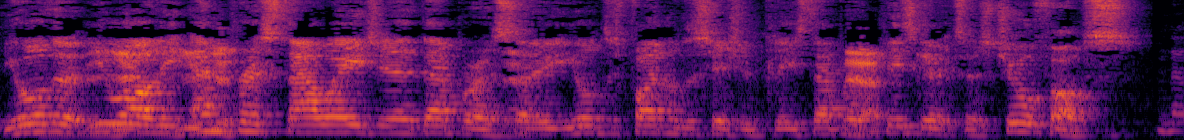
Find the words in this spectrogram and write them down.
You're the you You- are the you did- Empress Dowager Deborah. So your final decision, please, Deborah. Yeah. Please give it to us. True or false? No.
